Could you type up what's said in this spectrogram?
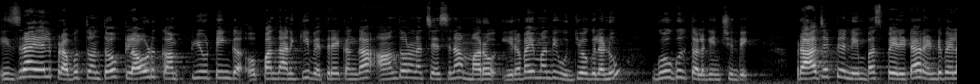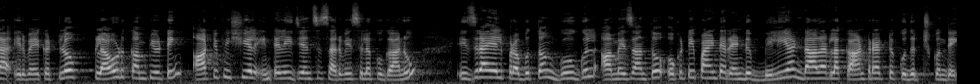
ఇజ్రాయెల్ ప్రభుత్వంతో క్లౌడ్ కంప్యూటింగ్ ఒప్పందానికి వ్యతిరేకంగా ఆందోళన చేసిన మరో ఇరవై మంది ఉద్యోగులను గూగుల్ తొలగించింది. ప్రాజెక్ట్ నింబస్ పేరిట రెండు వేల ఇరవై ఒకటిలో క్లౌడ్ కంప్యూటింగ్ ఆర్టిఫిషియల్ ఇంటెలిజెన్స్ సర్వీసులకు గాను ఇజ్రాయెల్ ప్రభుత్వం గూగుల్ అమెజాన్తో ఒకటి పాయింట్ రెండు బిలియన్ డాలర్ల కాంట్రాక్టు కుదుర్చుకుంది.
